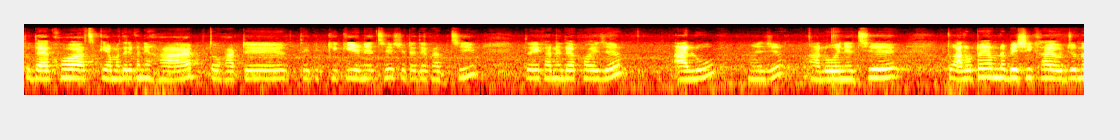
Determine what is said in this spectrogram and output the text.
তো দেখো, আজকে আমাদের এখানে হাট। তো হাটের থেকে কী কী এনেছে সেটা দেখাচ্ছি। তো এখানে দেখো, এই যে আলু, এই যে আলু এনেছে। তো আলুটাই আমরা বেশি খাই, ওর জন্য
